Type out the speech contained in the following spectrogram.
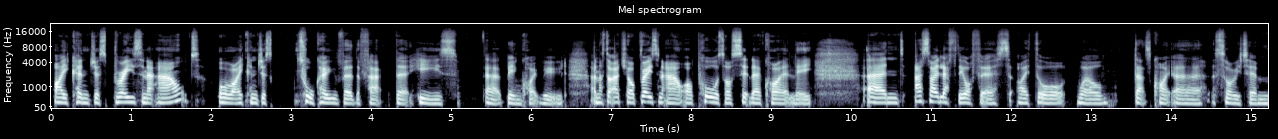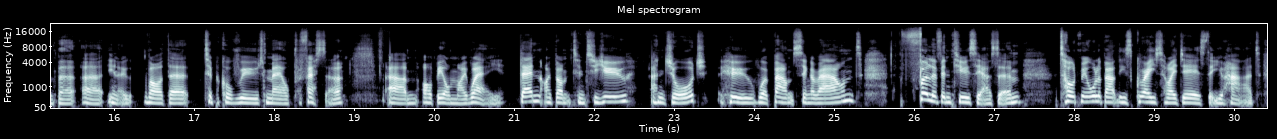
I can just brazen it out, or I can just talk over the fact that he's uh, being quite rude. And I thought, actually, I'll brazen it out, I'll pause, I'll sit there quietly. And as I left the office, I thought, well, that's quite a sorry, Tim, but uh, you know, rather typical rude male professor. Um, I'll be on my way. Then I bumped into you and George, who were bouncing around, full of enthusiasm, told me all about these great ideas that you had.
